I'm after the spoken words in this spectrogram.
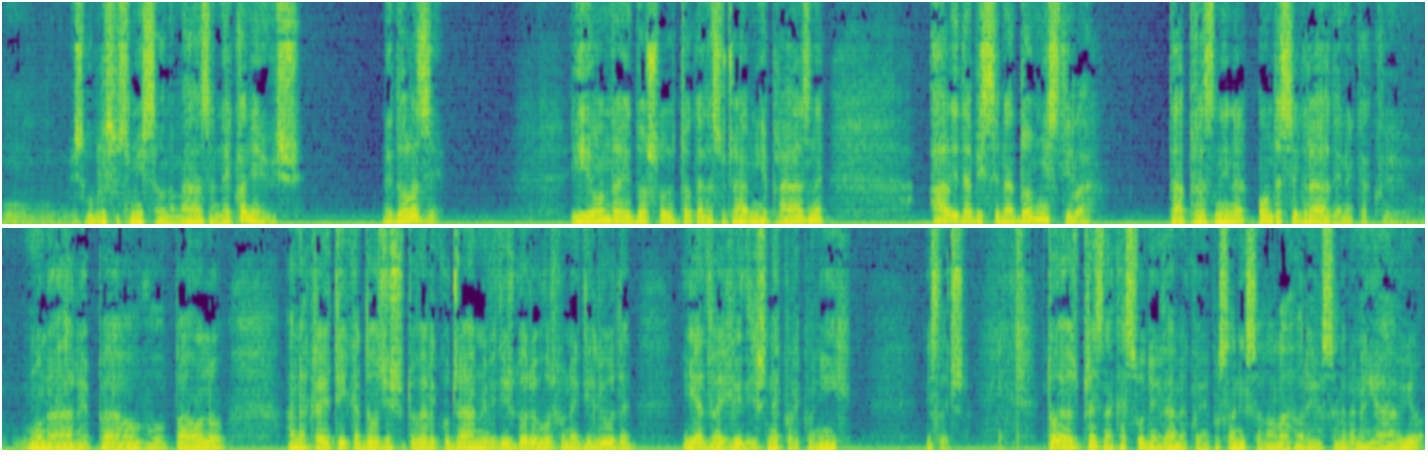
mm, izgubili su smisao namaza, ne klanjaju više, ne dolaze. I onda je došlo do toga da su džamije prazne, ali da bi se nadomjestila ta praznina, onda se grade nekakve monare, pa ovo, pa ono, a na kraju ti kad dođeš u tu veliku džamiju, vidiš gore u vrhu negdje ljude, jedva ih vidiš nekoliko njih i slično. To je od preznaka sudnjeg dana koji je poslanik sallallahu alaihi wasallam najavio,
